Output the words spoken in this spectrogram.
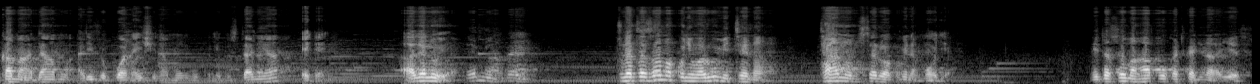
kama Adamu alivyokuwa anaishi na Mungu kwenye bustani ya Edeni. Haleluya! Amen. Tunatazama kwenye Warumi tena tano mstari wa kumi na moja. Nitasoma hapo katika jina la Yesu.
